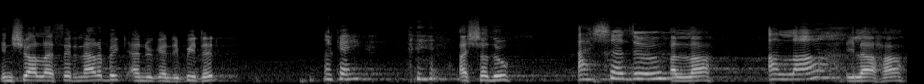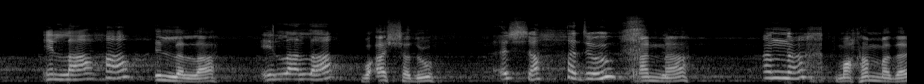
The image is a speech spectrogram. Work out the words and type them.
Inshallah, I said in Arabic and you can repeat it. Okay. أشهد أشهد الله الله إله إله إلا الله إلا الله وأشهد أشهد أن أن محمدا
